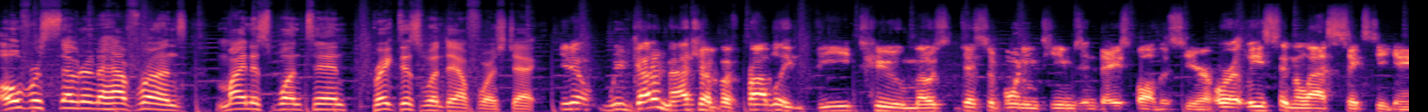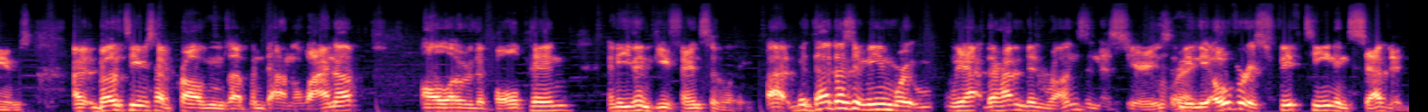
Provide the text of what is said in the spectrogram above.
over seven and a half runs, minus 110. Break this one down for us, Jack. You know, we've got a matchup of probably the two most disappointing teams in baseball this year, or at least in the last 60 games. I mean, both teams have problems up and down the lineup, all over the bullpen, and even defensively. Uh, but that doesn't mean we're, we ha- there haven't been runs in this series. I mean, the over is 15 and 7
